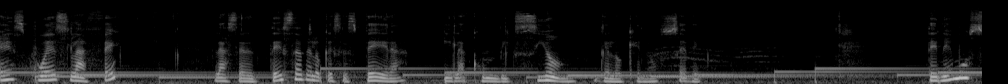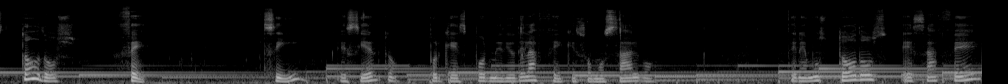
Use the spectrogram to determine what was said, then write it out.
Es pues la fe, la certeza de lo que se espera y la convicción de lo que no se ve. Tenemos todos fe. Sí, es cierto, porque es por medio de la fe que somos salvos. Tenemos todos esa fe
